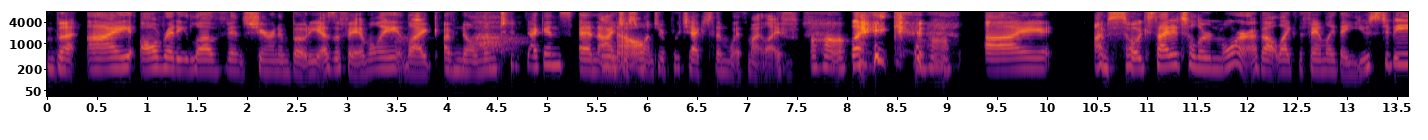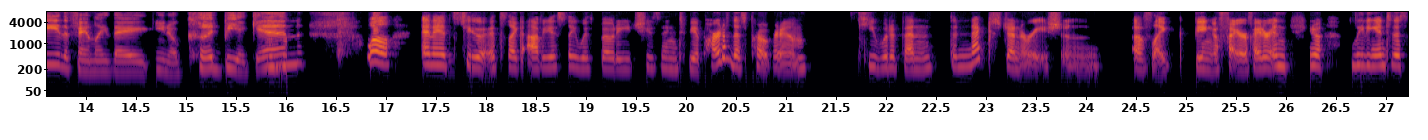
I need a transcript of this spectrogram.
but i already love vince sharon and Bode as a family like i've known them two seconds and I just want to protect them with my life uh-huh like uh-huh. I I'm so excited to learn more about like the family they used to be, the family they, you know, could be again. Well, and it's too, it's like obviously with Bode choosing to be a part of this program, he would have been the next generation of like being a firefighter. And you know, leading into this,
